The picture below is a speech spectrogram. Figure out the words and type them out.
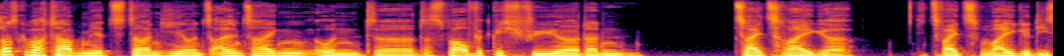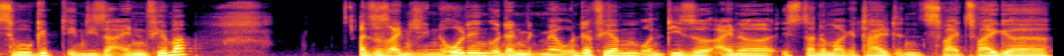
rausgebracht haben, jetzt dann hier uns allen zeigen. Und äh, das war auch wirklich für dann zwei Zweige. Die zwei Zweige, die es so gibt in dieser einen Firma. Also es ist eigentlich eine Holding und dann mit mehr Unterfirmen und diese eine ist dann nochmal geteilt in zwei Zweige.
